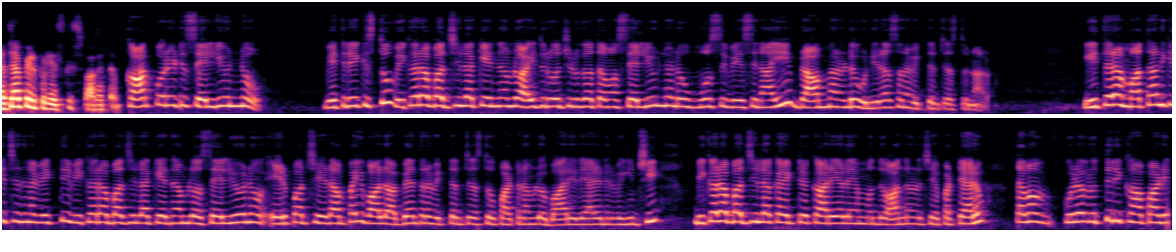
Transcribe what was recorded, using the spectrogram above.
ప్రజా పిలుపు న్యూస్కి స్వాగతం. కార్పొరేట్ సెల్యూన్ను వ్యతిరేకిస్తూ వికారాబాద్ జిల్లా కేంద్రంలో ఐదు రోజులుగా తమ సెల్యూన్లను మూసివేసినాయి బ్రాహ్మణులు నిరసన వ్యక్తం చేస్తున్నారు. ఇతర మతానికి చెందిన వ్యక్తి వికారాబాద్ జిల్లా కేంద్రంలో సెల్యూను ఏర్పాటు చేయడంపై వాళ్ళు అభ్యంతరం వ్యక్తం చేస్తూ పట్టణంలో భారీ ర్యాలీ నిర్వహించి వికారాబాద్ జిల్లా కలెక్టర్ కార్యాలయం ముందు ఆందోళన చేపట్టారు. తమ కుల వృత్తిని కాపాడి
